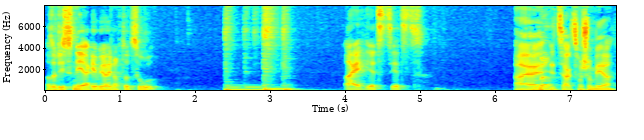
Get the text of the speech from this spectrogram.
Also die Snare gebe ich euch noch dazu. Ei, jetzt, jetzt. Ah, ja, jetzt sagt's mir schon mehr.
